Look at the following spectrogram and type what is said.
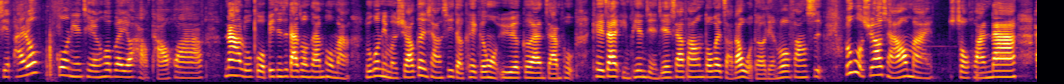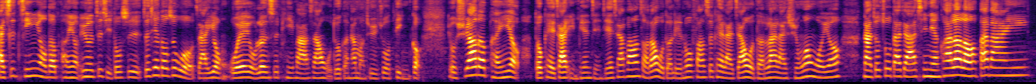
解牌喽。过年前会不会有好桃花？那如果毕竟是大众占卜嘛，如果你们需要更详细的，可以跟我预约个案占卜，可以在影片简介下方都会找到我的联络方式。如果需要想要买手环的啊，还是精油的朋友，因为自己都是这些都是我在用，我也有认识批发商，我都跟他们去做订购。有需要的朋友都可以在影片简介下方找到我的联络方式，可以来加我的 LINE 来询问我哟。那就祝大家新年快乐喽，拜拜。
